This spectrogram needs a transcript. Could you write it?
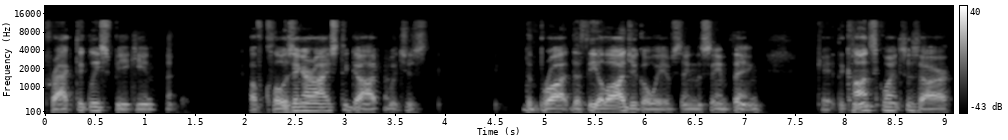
practically speaking, of closing our eyes to God, which is the broad, the theological way of saying the same thing. Okay. The consequences are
